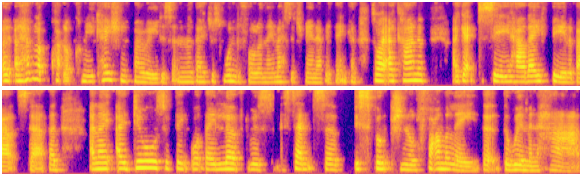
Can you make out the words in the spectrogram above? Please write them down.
I, I have a lot, quite a lot of communication with my readers, and they're just wonderful, and they message me and everything, and so I, I, kind of I get to see how they feel about stuff, and and I, I do also think what they loved was the sense of dysfunctional family that the women had,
